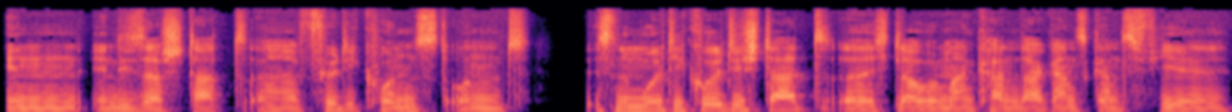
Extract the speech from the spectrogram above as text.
in, in dieser Stadt äh, für die Kunst und ist eine Multikulti-Stadt. Äh, ich glaube, man kann da ganz, ganz viel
